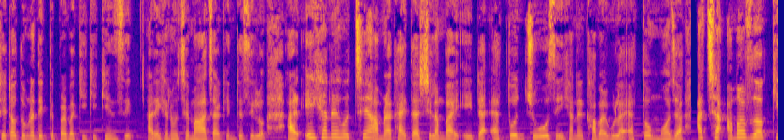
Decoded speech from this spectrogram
সেটাও তোমরা দেখতে পারবা কি কি কিনছি। আর এখানে হচ্ছে মা আচার কিনতেছিল। আর এইখানে হচ্ছে আমরা খাইতে আসছিলাম, ভাই এইটা এত জোস, এইখানের খাবারগুলো এত মজা। আচ্ছা আমার ব্লগ কি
